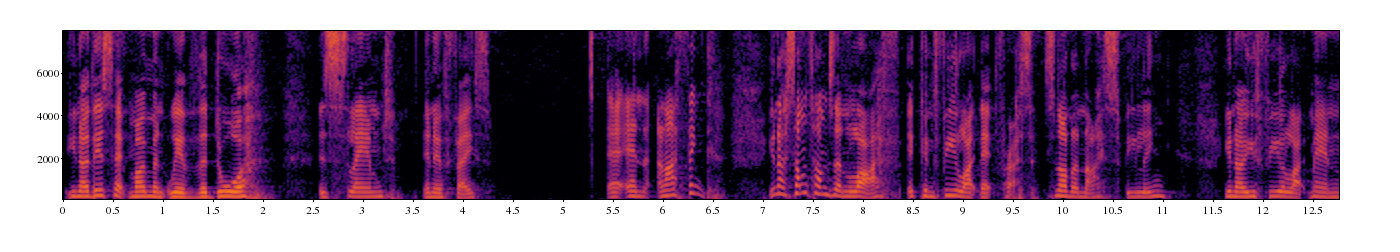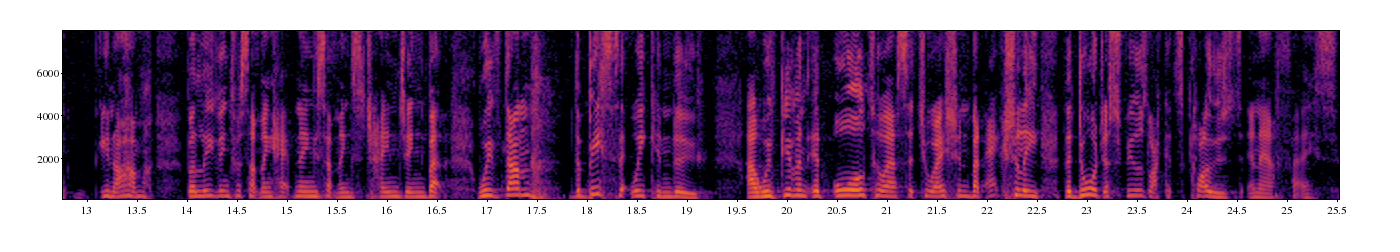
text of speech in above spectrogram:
You know, there's that moment where the door is slammed in her face, and and I think, you know, sometimes in life it can feel like that for us. It's not a nice feeling. You know, you feel like, man, you know, I'm believing for something happening, something's changing, but we've done the best that we can do. Uh, we've given it all to our situation, but actually the door just feels like it's closed in our face.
